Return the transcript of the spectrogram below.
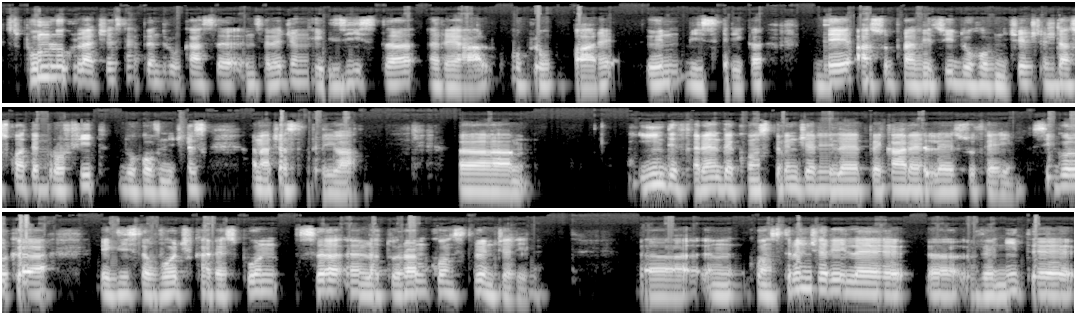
Spun lucrurile acestea pentru ca să înțelegem că există real o preocupare în biserică de a supraviețui duhovnicește și de a scoate profit duhovnicesc în această perioadă. Uh, indiferent de constrângerile pe care le suferim. Sigur că există voci care spun să înlăturăm constrângerile. Uh, constrângerile uh, venite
